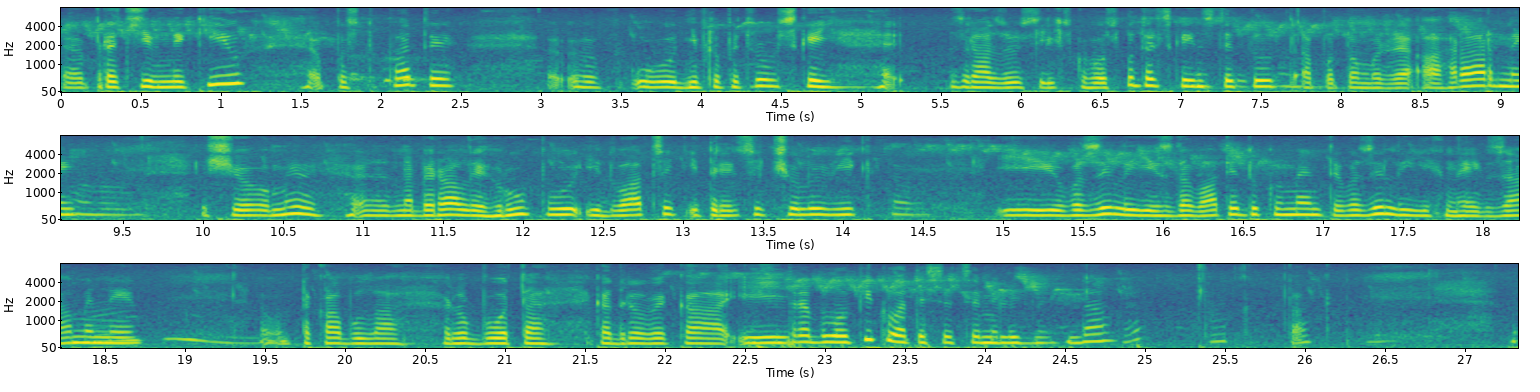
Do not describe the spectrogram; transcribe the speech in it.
е, працівників поступати е, у Дніпропетровський е, зразу сільськогосподарський інститут, а потім уже аграрний. Що ми е, набирали групу і 20, і 30 чоловік, і возили їх здавати документи, возили їх на екзамени. Така була робота кадровика. І Треба було опікуватися цими людьми. Да, так, так.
